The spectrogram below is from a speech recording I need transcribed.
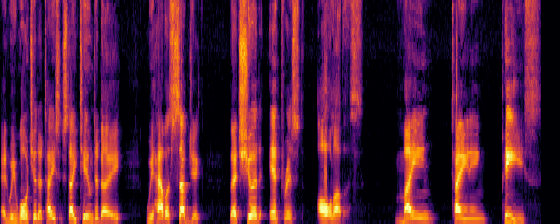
and we want you to t- stay tuned today. We have a subject that should interest all of us maintaining peace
